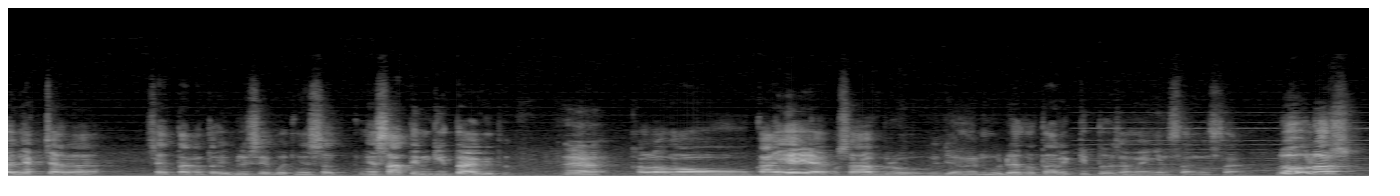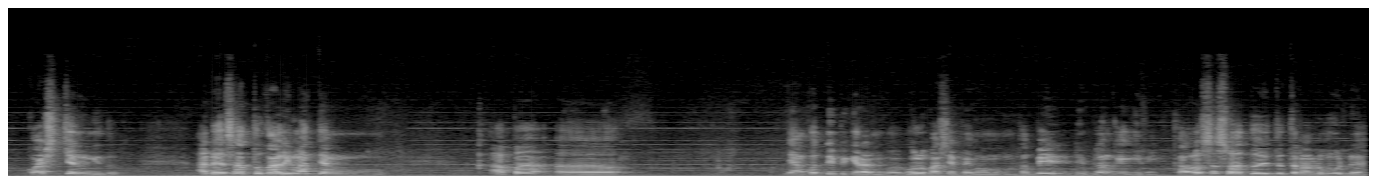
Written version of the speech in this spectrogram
banyak cara setan atau iblis ya buat nyesat, nyesatin kita gitu. Iya. Kalau mau kaya ya usaha bro. Jangan mudah tertarik gitu sama yang instan instan lu lu harus question gitu. Ada satu kalimat yang apa eh, nyangkut di pikiran gua. Gue lupa siapa yang ngomong tapi dia bilang kayak gini kalau sesuatu itu terlalu mudah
